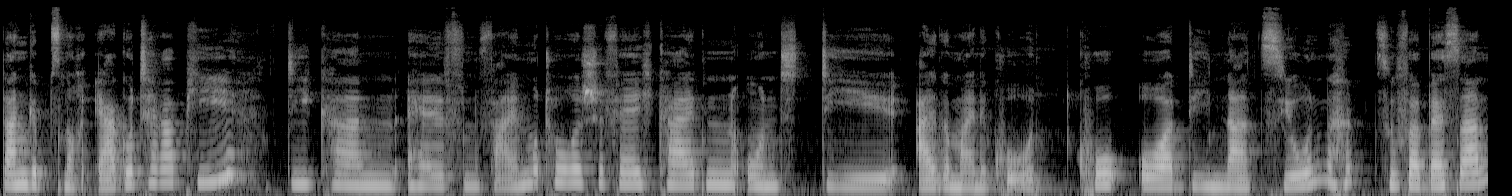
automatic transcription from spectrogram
Dann gibt es noch Ergotherapie, die kann helfen, feinmotorische Fähigkeiten und die allgemeine Ko Koordination zu verbessern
